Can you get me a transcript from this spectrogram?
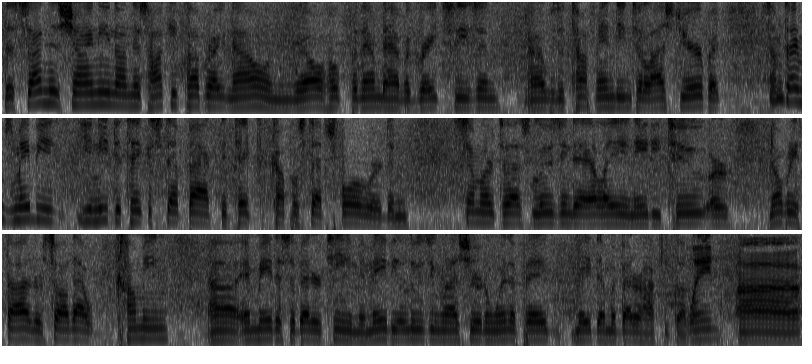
the sun is shining on this hockey club right now, and we all hope for them to have a great season. Uh, it was a tough ending to last year, but sometimes maybe you need to take a step back to take a couple steps forward and similar to us losing to LA in 82, or nobody thought or saw that coming. Uh, it made us a better team. And maybe losing last year to Winnipeg made them a better hockey club. Wayne, uh,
